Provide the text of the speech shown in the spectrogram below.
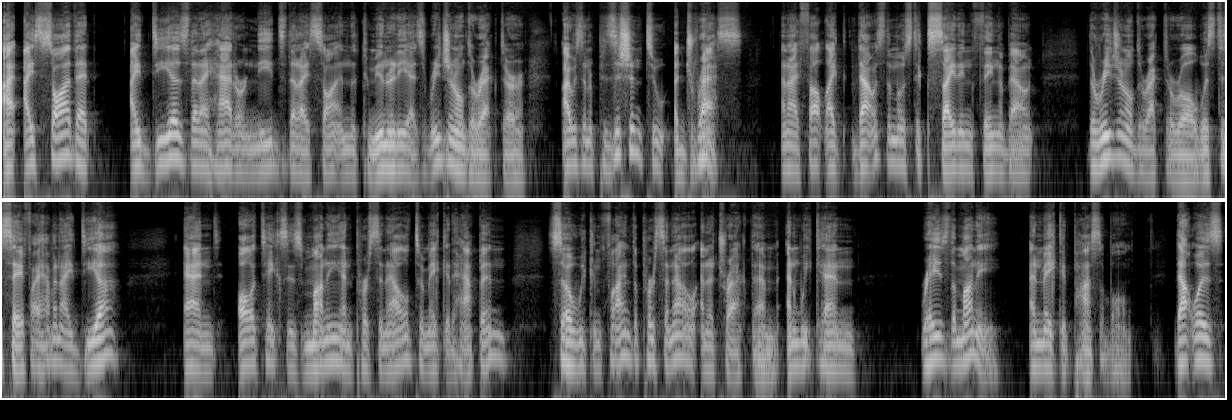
I, I saw that ideas that I had or needs that I saw in the community as regional director, I was in a position to address, and I felt like that was the most exciting thing about the regional director role was to say if I have an idea and all it takes is money and personnel to make it happen, so we can find the personnel and attract them and we can raise the money and make it possible. That was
